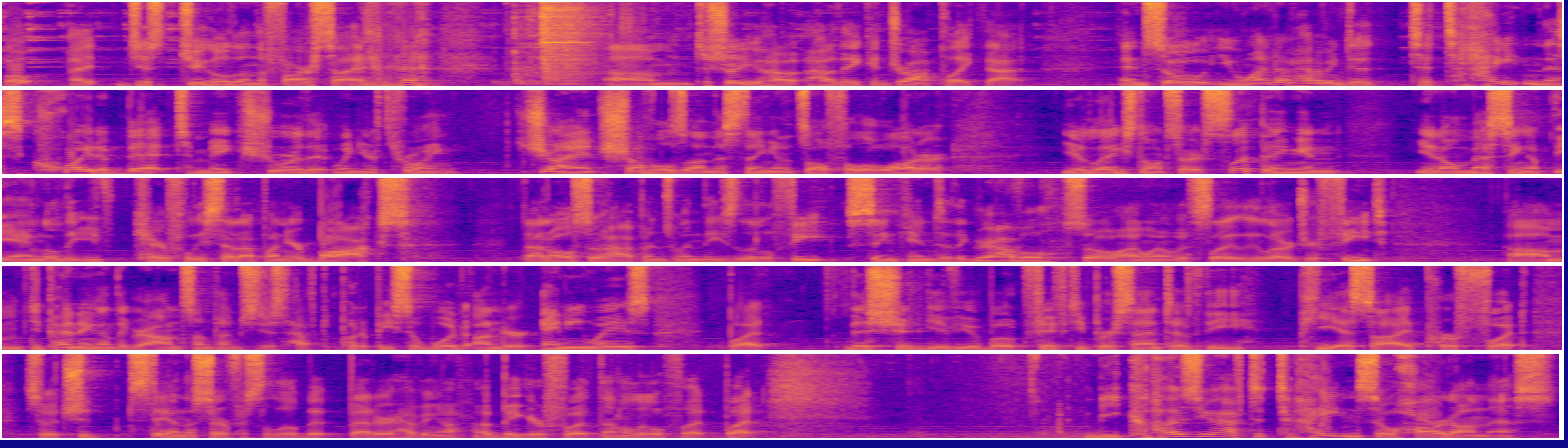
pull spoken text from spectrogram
oh, I just jiggled on the far side um, to show you how, how they can drop like that. And so you wind up having to, to tighten this quite a bit to make sure that when you're throwing giant shovels on this thing and it's all full of water, your legs don't start slipping and you know messing up the angle that you've carefully set up on your box. That also happens when these little feet sink into the gravel, so I went with slightly larger feet. Um, depending on the ground, sometimes you just have to put a piece of wood under anyways, but this should give you about 50% of the PSI per foot, so it should stay on the surface a little bit better having a, a bigger foot than a little foot. But because you have to tighten so hard on this,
